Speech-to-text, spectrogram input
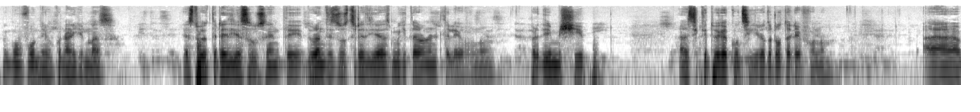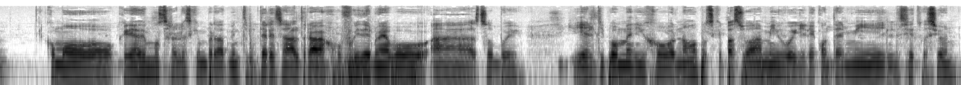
Me confundieron con alguien más. Estuve tres días ausente. Durante esos tres días me quitaron el teléfono. Perdí mi chip. Así que tuve que conseguir otro teléfono. Uh, como quería demostrarles que en verdad me interesaba el trabajo, fui de nuevo a Subway. Y el tipo me dijo, no, pues qué pasó amigo, y le conté mi situación.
